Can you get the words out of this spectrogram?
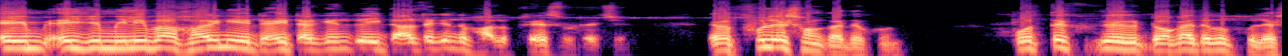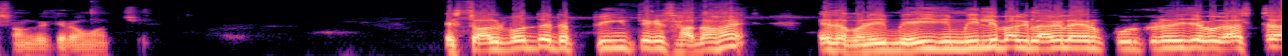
এই এই যে মিলিবাগ হয়নি এটা এটা কিন্তু এই ডালটা কিন্তু ভালো ফ্রেশ উঠেছে। এবার ফুলের সংখ্যা দেখুন। প্রত্যেক ডগায় দেখুন ফুলের সংখ্যা কীরকম হচ্ছে। এই স্থলপদ্ম এটা পিঙ্ক থেকে সাদা হয়। এ দেখুন এই এই যে মিলিবাগ লাগলে এরকম কুরকুরে হয়ে যাবে গাছটা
